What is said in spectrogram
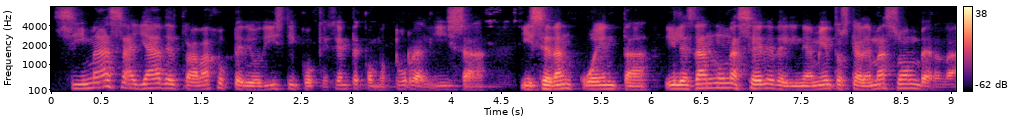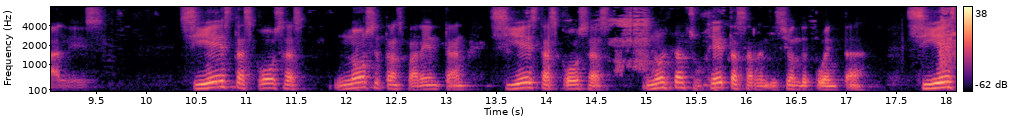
si más allá del trabajo periodístico que gente como tú realiza y se dan cuenta y les dan una serie de lineamientos que además son verbales, si estas cosas no se transparentan, si estas cosas no están sujetas a rendición de cuenta, si es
